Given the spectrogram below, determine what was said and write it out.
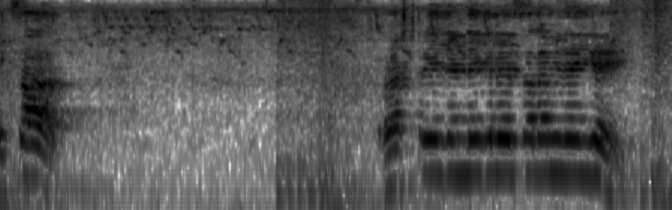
एक साथ. राष्ट्रीय झंडे के लिए सलामी देंगे.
